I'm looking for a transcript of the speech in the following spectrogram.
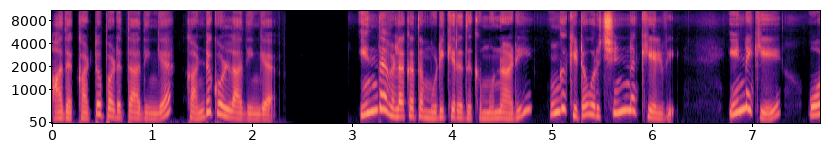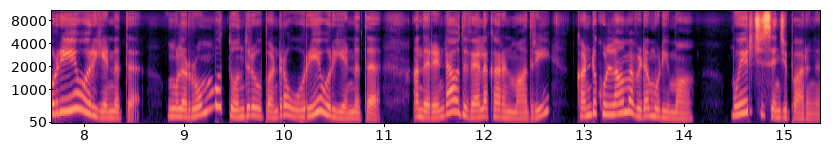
அத கட்டுப்படுத்தாதீங்க கண்டுகொள்ளாதீங்க. இந்த விளக்கத்தை முடிக்கிறதுக்கு முன்னாடி உங்ககிட்ட ஒரு சின்ன கேள்வி. இன்னைக்கு ஒரே ஒரு எண்ணத்தை உங்களை ரொம்ப தொந்தரவு பண்ற ஒரே ஒரு எண்ணத்தை அந்த ரெண்டாவது வேலைக்காரன் மாதிரி கண்டுகொள்ளாம விட முடியுமா? முயற்சி செஞ்சு பாருங்க.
